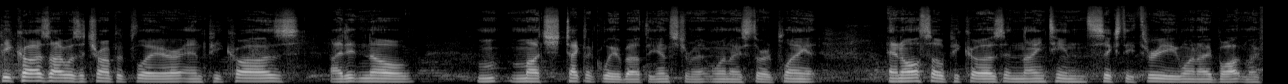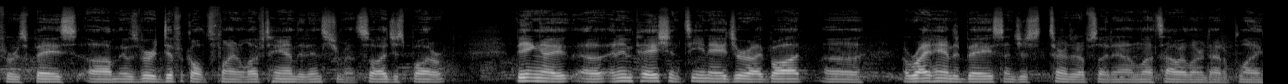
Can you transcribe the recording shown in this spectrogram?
because I was a trumpet player and because I didn't know much technically about the instrument when I started playing it. And also because in 1963, when I bought my first bass, um, it was very difficult to find a left-handed instrument. So I just bought a, being a, uh, an impatient teenager, I bought uh, a right-handed bass and just turned it upside down. That's how I learned how to play.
